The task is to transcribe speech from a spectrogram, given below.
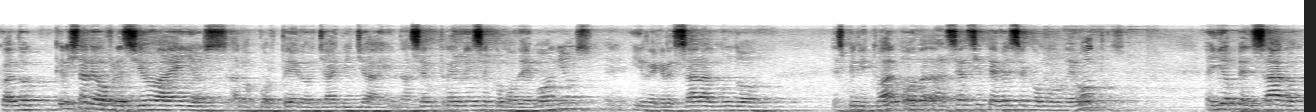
cuando Krishna le ofreció a ellos, a los porteros, Jai Vijay, nacer tres veces como demonios eh, y regresar al mundo espiritual o nacer siete veces como devotos, ellos pensaron,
